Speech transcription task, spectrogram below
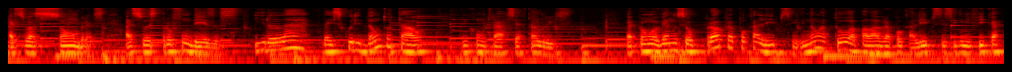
às suas sombras, às suas profundezas, e lá da escuridão total encontrar certa luz é promovendo seu próprio apocalipse, e não à toa a palavra apocalipse significa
